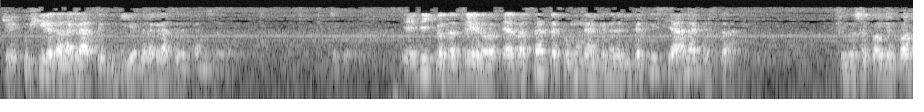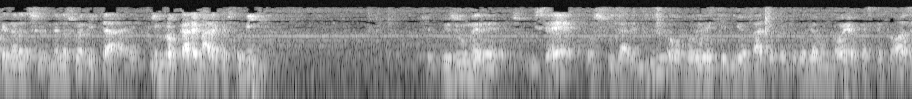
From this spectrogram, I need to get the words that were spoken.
cioè uscire dalla grazia di Dio, dalla grazia del Vangelo. E dico davvero, è abbastanza comune anche nella vita cristiana questa, se uno si accorge un po' anche nella, nella sua vita, è imbroccare male questo bivio cioè presumere su di sé o sfidare Dio o volere che Dio faccia quel che vogliamo noi o queste cose,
